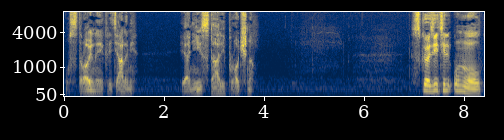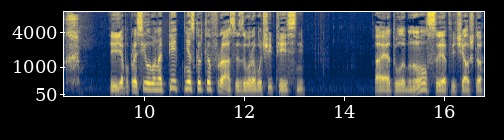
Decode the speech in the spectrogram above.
устроенные критянами, и они стали прочно. Сказитель умолк, и я попросил его напеть несколько фраз из его рабочей песни. Аэт улыбнулся и отвечал, что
